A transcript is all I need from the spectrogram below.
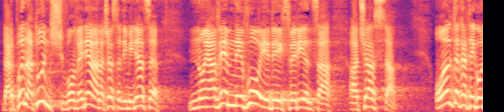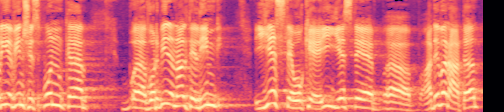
Dar până atunci vom vedea în această dimineață, noi avem nevoie de experiența aceasta. O altă categorie vin și spun că vorbirea în alte limbi este ok, este uh, adevărată,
